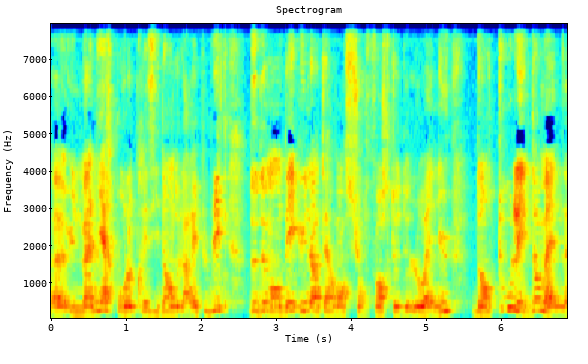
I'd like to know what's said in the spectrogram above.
euh, une manière pour le président de la République de demander une intervention forte de l'ONU dans tous les domaines.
